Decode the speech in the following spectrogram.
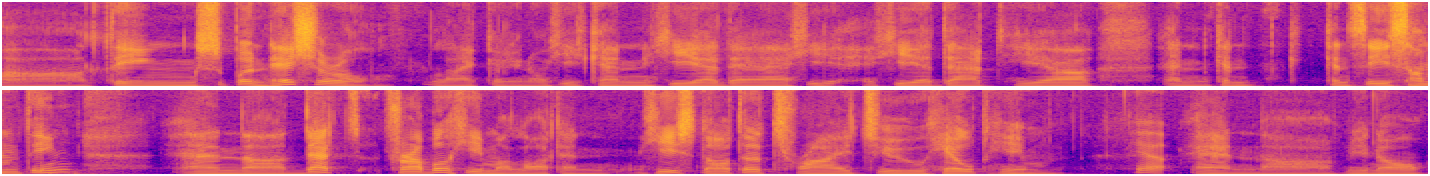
uh, thing supernatural like you know he can hear there he hear that here and can can see something and uh, that troubled him a lot and his daughter tried to help him. Yeah. And uh, you know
